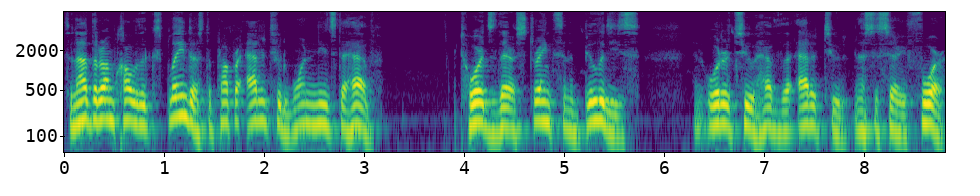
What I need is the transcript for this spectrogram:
So now the Ramchal has explained to us the proper attitude one needs to have towards their strengths and abilities in order to have the attitude necessary for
